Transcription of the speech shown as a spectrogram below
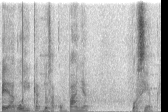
Pedagógica los acompaña por siempre.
